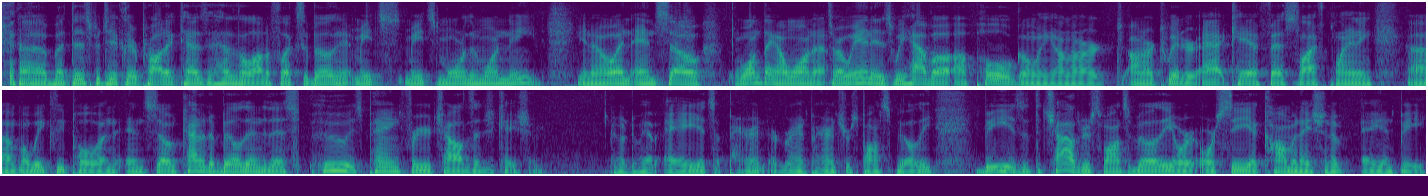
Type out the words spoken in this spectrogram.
uh, but this particular product has has a lot of flexibility. It meets meets more than one need. You know, and and so one thing I want to throw in is we have a, a, poll going on our on our Twitter at KFS Life Planning, um, a weekly poll, and and so kind of to build into this, who is paying for your child's education? You know, do we have A, it's a parent or grandparent's responsibility, B, is it the child's responsibility, or, or C, a combination of A and B?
